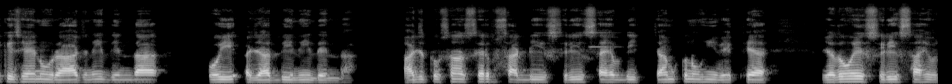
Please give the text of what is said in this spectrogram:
ਕਿਸੇ ਨੂੰ ਰਾਜ ਨਹੀਂ ਦਿੰਦਾ, ਕੋਈ ਆਜ਼ਾਦੀ ਨਹੀਂ ਦਿੰਦਾ। ਅੱਜ ਤੁਸੀਂ ਸਿਰਫ ਸਾਡੀ ਸ੍ਰੀ ਸਾਹਿਬ ਦੀ ਚਮਕ ਨੂੰ ਹੀ ਵੇਖਿਆ ਜਦੋਂ ਇਹ ਸ੍ਰੀ ਸਾਹਿਬ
